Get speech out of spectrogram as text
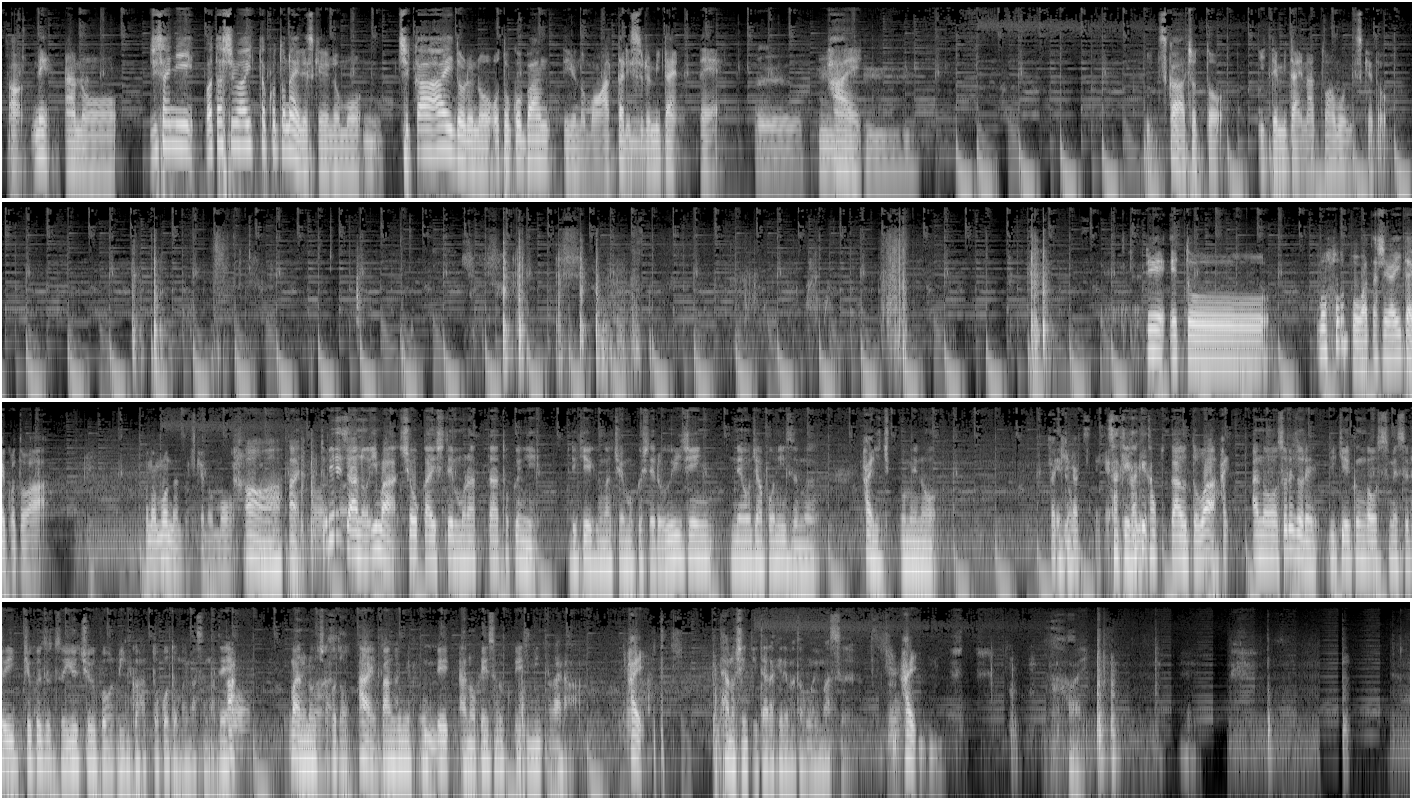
あ、ね、あのー実際に私は行ったことないですけれども、うん。地下アイドルの男版っていうのもあったりするみたいなので、えーうんはい。うんつかちょっと行ってみたいなとは思うんですけど。で、えっと、もうほぼ私が言いたいことは、こんなもんなんですけども、ああ、はい。とりあえず、あの、今紹介してもらった、特に、力恵君が注目している、ウイジン・ネオ・ジャポニズム、はい2丁目の先が来て、先駆けカットアウトは、はいあの、それぞれ力恵君がおすすめする1曲ずつ YouTube をリンク貼っとこうと思いますので、あまあ、後ほど、はい、番組ホームページ、あの、Facebook ページ見ながら、はい、楽しんでいただければと思います。はい。はい。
